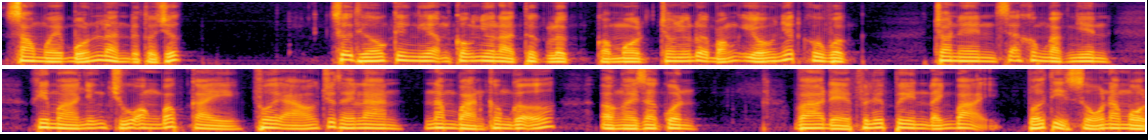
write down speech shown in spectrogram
sau 14 lần được tổ chức. Sự thiếu kinh nghiệm cũng như là thực lực của một trong những đội bóng yếu nhất khu vực cho nên sẽ không ngạc nhiên khi mà những chú ong bóc cày phơi áo trước Thái Lan 5 bàn không gỡ ở ngày ra quân và để Philippines đánh bại với tỷ số 5-1.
